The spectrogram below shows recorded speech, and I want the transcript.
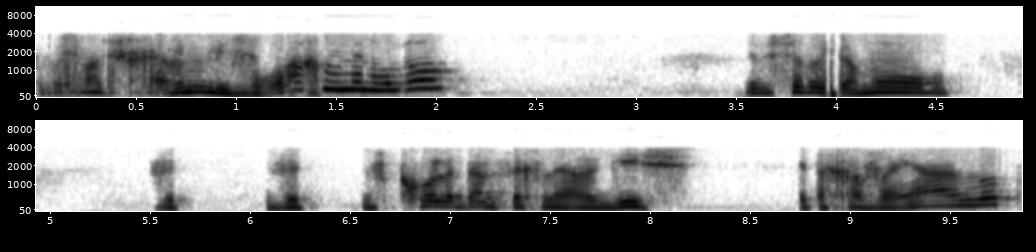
זה אומר שחייבים לברוח ממנו? לא. זה בסדר גמור, וכל אדם צריך להרגיש את החוויה הזאת,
